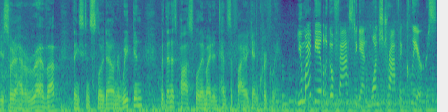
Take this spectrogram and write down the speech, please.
You sort of have a rev up, things can slow down and weaken, but then it's possible they might intensify again quickly. You might be able to go fast again once traffic clears,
